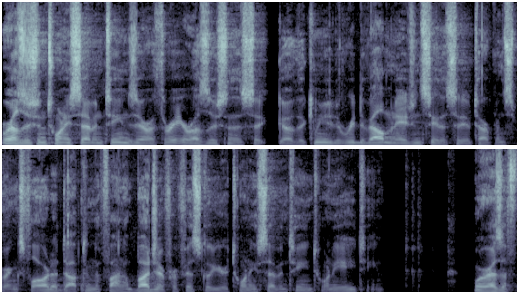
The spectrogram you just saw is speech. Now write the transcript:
Resolution 2017-03, a resolution of the, Ci- of the Community Redevelopment Agency of the City of Tarpon Springs, Florida, adopting the final budget for fiscal year 2017-2018. Whereas a f-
